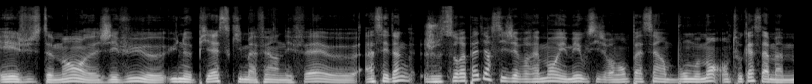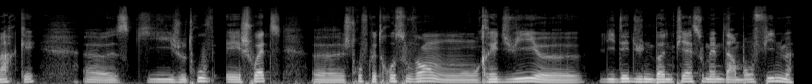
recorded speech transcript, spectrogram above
et justement, euh, j'ai vu euh, une pièce qui m'a fait un effet assez dingue. Je saurais pas dire si j'ai vraiment aimé ou si j'ai vraiment passé un bon moment. En tout cas, ça m'a marqué. Ce qui, je trouve, est chouette. Je trouve que trop souvent, on réduit l'idée d'une bonne pièce ou même d'un bon film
